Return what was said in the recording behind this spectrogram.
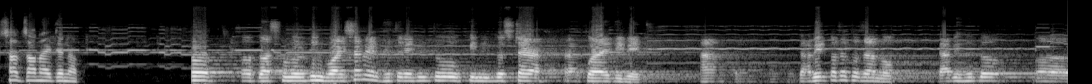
স্যার জানাইতেন আপনি। তো দশ পনেরো দিন বয়স হবে এর ভেতরে কিন্তু কি নির্দোষটা করাই দিবে। আর গাভীর কথা তো জানো গাভী হলো আহ,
